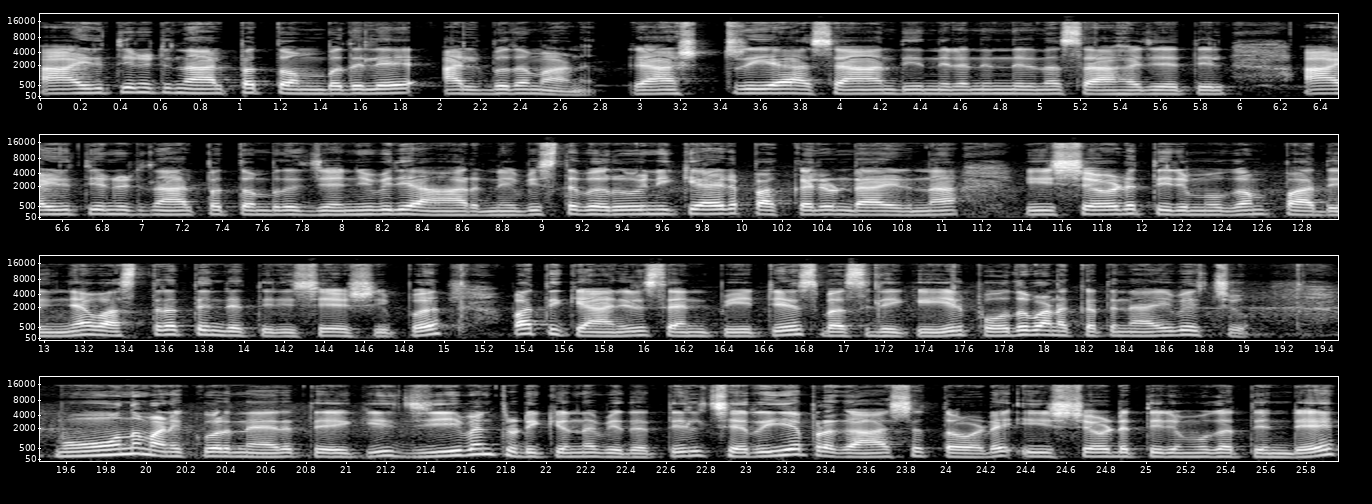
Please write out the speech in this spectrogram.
ആയിരത്തി എണ്ണൂറ്റി നാൽപ്പത്തൊമ്പതിലെ അത്ഭുതമാണ്. രാഷ്ട്രീയ അശാന്തി നിലനിന്നിരുന്ന സാഹചര്യത്തിൽ ആയിരത്തി എണ്ണൂറ്റി നാൽപ്പത്തൊമ്പത് ജനുവരി ആറിന് വിശുദ്ധ വെറൂനിക്കായുടെ പക്കലുണ്ടായിരുന്ന ഈശോയുടെ തിരുമുഖം പതിഞ്ഞ വസ്ത്രത്തിന്റെ തിരിശേഷിപ്പ് വത്തിക്കാനിൽ സെന്റ് പീറ്റേഴ്സ് ബസിലിക്കയിൽ പൊതുവണക്കത്തിനായി വെച്ചു. മൂന്ന് മണിക്കൂർ നേരത്തേക്ക് ജീവൻ തുടിക്കുന്ന വിധത്തിൽ ചെറിയ പ്രകാശത്തോടെ ഈശോയുടെ തിരുമുഖത്തിന്റെ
